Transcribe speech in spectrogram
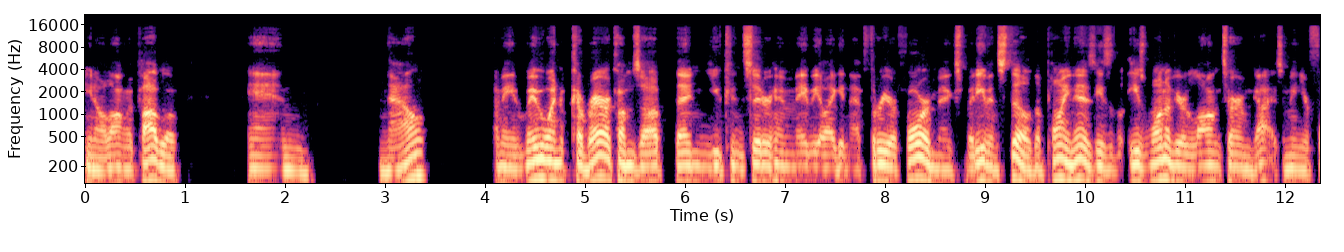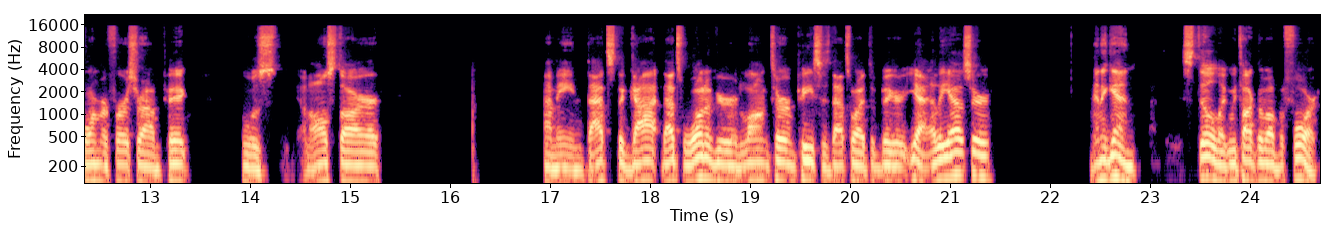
you know along with pablo. And now I mean, maybe when Cabrera comes up, then you consider him maybe like in that three or four mix. But even still, the point is he's he's one of your long term guys. I mean, your former first round pick who was an all star. I mean, that's the guy. That's one of your long term pieces. That's why it's a bigger. Yeah, Elieser. And again, still like we talked about before,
